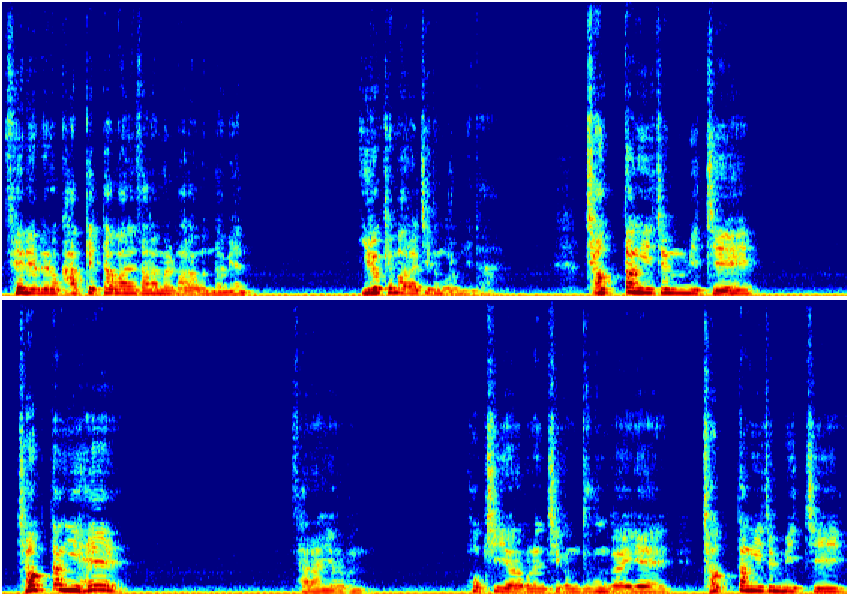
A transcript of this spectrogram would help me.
세네 배로 갚겠다고 하는 사람을 바라본다면 이렇게 말할지도 모릅니다. 적당히 좀 믿지. 적당히 해. 사랑 여러분, 혹시 여러분은 지금 누군가에게 적당히 좀 믿지,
